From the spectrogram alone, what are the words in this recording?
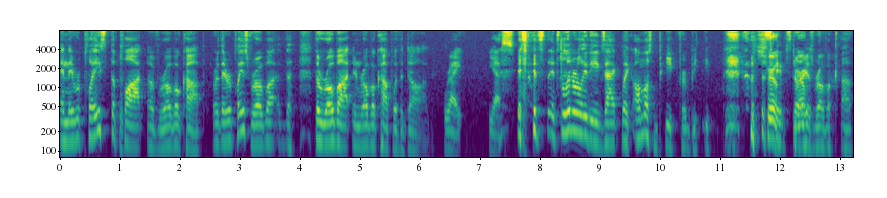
and they replaced the plot of RoboCop or they replaced robot the, the robot in RoboCop with a dog. Right. Yes. It's it's it's literally the exact like almost beat for beat the True. same story No. as RoboCop.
